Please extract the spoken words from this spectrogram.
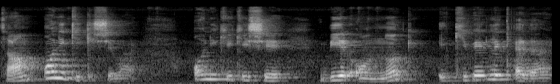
tam 12 kişi var. 12 kişi bir onluk, iki birlik eder.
